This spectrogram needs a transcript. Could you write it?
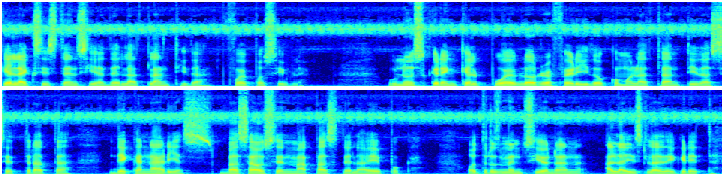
que la existencia de la Atlántida fue posible. Unos creen que el pueblo referido como la Atlántida se trata de Canarias, basados en mapas de la época. Otros mencionan a la isla de Greta,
